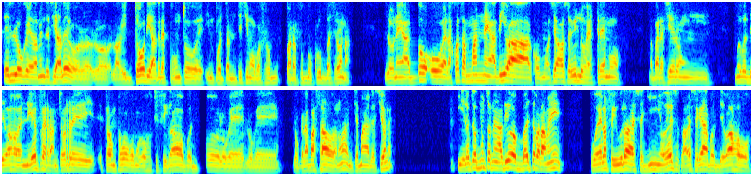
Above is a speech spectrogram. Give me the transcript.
es lo que también decía Leo, la victoria, tres puntos importantísimos para, para el Fútbol Club Barcelona. Lo negativo, o las cosas más negativas, como decía José Luis, los extremos me parecieron muy por debajo del nivel. Ferran Torres está un poco como justificado por todo lo que, lo que, lo que le ha pasado ¿no? en tema de lesiones. Y el otro punto negativo del Barça para mí fue la figura de Serginho de eso, tal vez se queda por debajo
